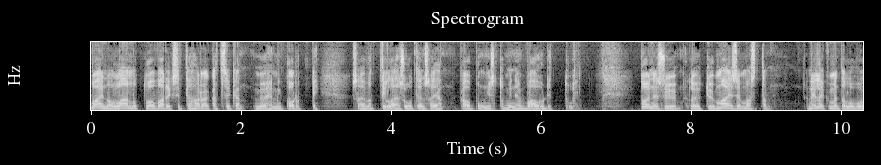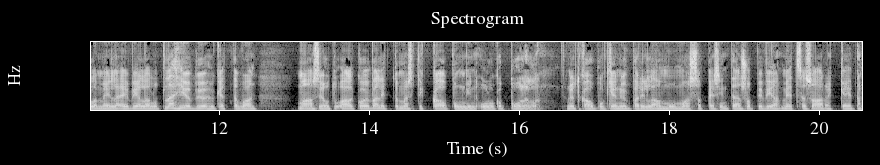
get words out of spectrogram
Vainon laannuttua varikset ja harakat sekä myöhemmin korppi saivat tilaisuutensa ja kaupungistuminen vauhdittui. Toinen syy löytyy maisemasta. 40-luvulla meillä ei vielä ollut lähiövyöhykettä, vaan maaseutu alkoi välittömästi kaupungin ulkopuolella. Nyt kaupunkien ympärillä on muun muassa pesintään sopivia metsäsaarekkeita,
